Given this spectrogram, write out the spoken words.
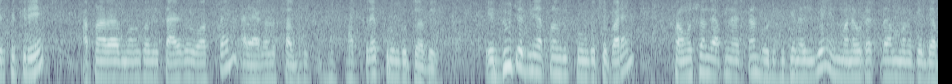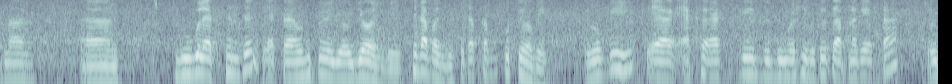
এর ক্ষেত্রে আপনারা মনে করেন চার হাজার ওয়াচ টাইম আর এগারো সাবজেক্ট সাবস্ক্রাইব পূরণ করতে হবে। এই দুইটা দিনে আপনারা পূরণ করতে পারেন সঙ্গে সঙ্গে আপনার একটা নোটিফিকেশন আসবে। মানে ওটা একটা মনে করি আপনার গুগল অ্যাক্সেন্সের একটা ইয়ে আসবে। সেটা আসবে। সেটা আপনাকে করতে হবে। এবং কি এক থেকে দুই মাসের ভিতরে আপনাকে একটা ওই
